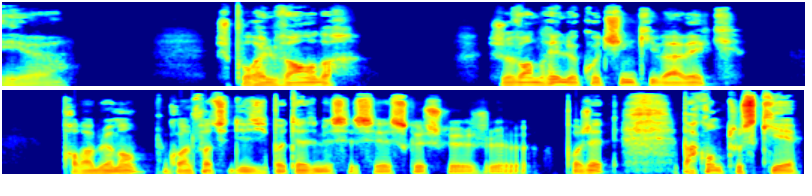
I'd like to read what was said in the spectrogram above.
et euh, je pourrais le vendre. Je vendrai le coaching qui va avec, probablement. Encore une fois, c'est des hypothèses, mais c'est ce que je, je, projette. Par contre, tout ce qui est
